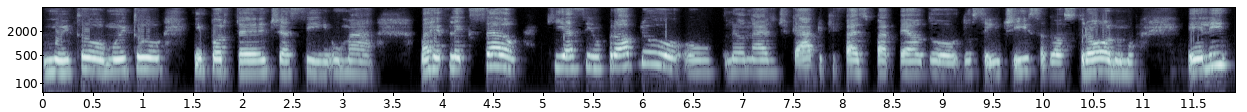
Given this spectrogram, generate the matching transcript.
Muito, muito importante, assim, uma, uma reflexão que, assim, o próprio o Leonardo DiCaprio, que faz o papel do, do cientista, do astrônomo, ele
